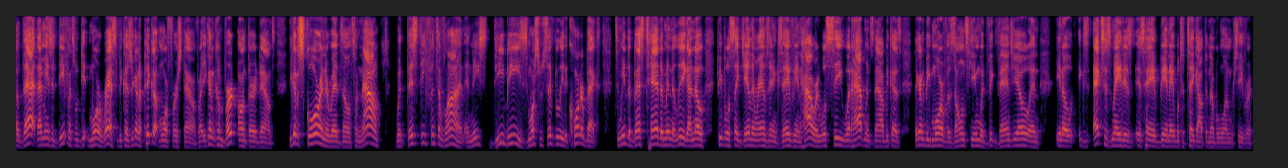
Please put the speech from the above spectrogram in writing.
of that, that means the defense will get more rest because you're going to pick up more first downs, right? You're going to convert on third downs. You're going to score in the red zone. So now with this defensive line and these DBs, more specifically the cornerbacks, to me, the best tandem in the league. I know people will say Jalen Ramsey and Xavier and Howard. We'll see what happens now because they're going to be more of a zone scheme with Vic Fangio. And, you know, X has made his, his hay of being able to take out the number one receiver.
